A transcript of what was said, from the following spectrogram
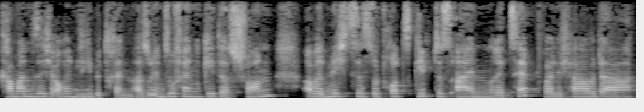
kann man sich auch in Liebe trennen. Also insofern geht das schon. Aber nichtsdestotrotz gibt es ein Rezept, weil ich habe da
